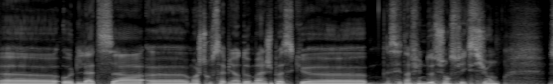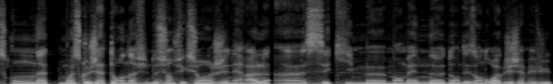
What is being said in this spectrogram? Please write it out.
Au-delà de ça, moi je trouve ça bien dommage parce que c'est un film de science-fiction. Ce moi, ce que j'attends d'un film de science-fiction en général, c'est qu'il me- m'emmène dans des endroits que j'ai jamais vus.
